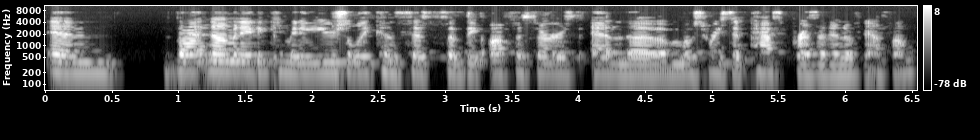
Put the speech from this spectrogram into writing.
and that nominating committee usually consists of the officers and the most recent past president of NAFEM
